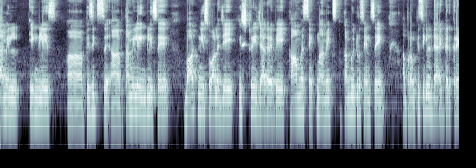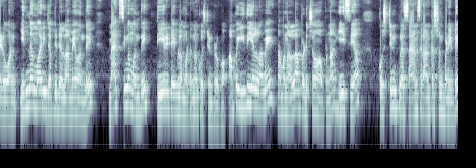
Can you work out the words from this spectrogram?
Tamil English physics Tamil English botany zoology history geography commerce economics computer science அப்புறம் ஃபிசிக்கல் டைரக்டர் கிரேட் ஒன் இந்த மாதிரி சப்ஜெக்ட் எல்லாமே வந்து மேக்ஸிமம் வந்து தியரி டைப்பில் மட்டும்தான் கொஸ்டின் இருக்கும். அப்போ இது எல்லாமே நம்ம நல்லா படித்தோம் அப்படின்னா ஈஸியாக கொஸ்டின் ப்ளஸ் ஆன்சர் அண்டர்ஸ்டாண்ட் பண்ணிவிட்டு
